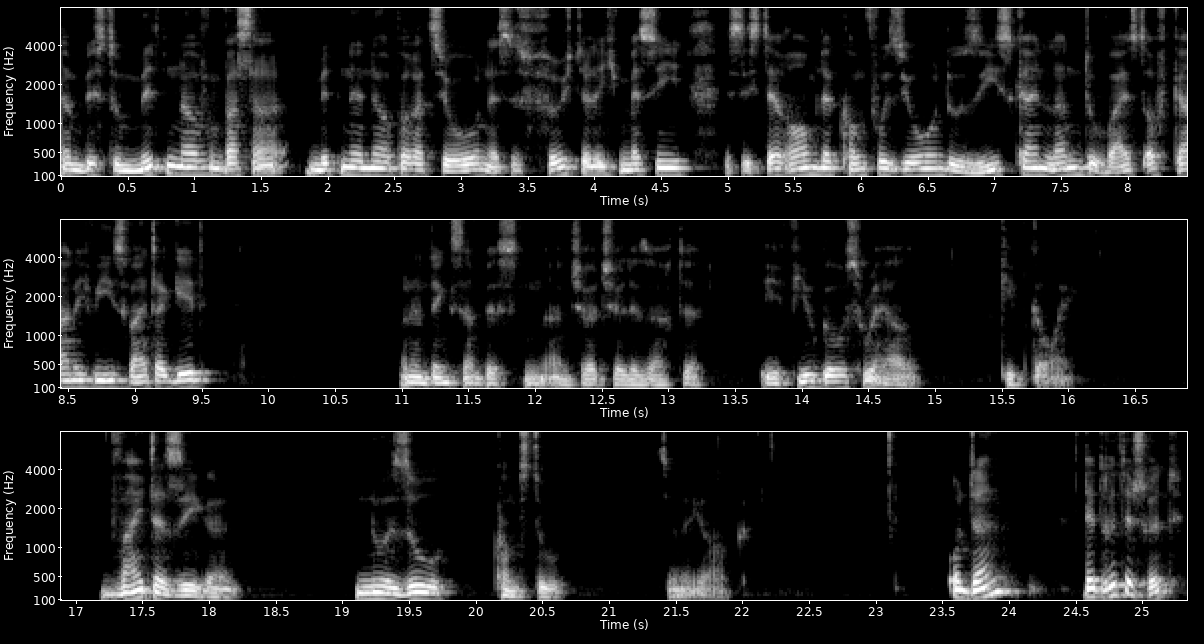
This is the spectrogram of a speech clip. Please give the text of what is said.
dann bist du mitten auf dem Wasser, mitten in der Operation, es ist fürchterlich messy, es ist der Raum der Konfusion, du siehst kein Land, du weißt oft gar nicht, wie es weitergeht. Und dann denkst du am besten an Churchill, der sagte, If you go through hell, keep going. Weiter segeln. Nur so kommst du zu New York. Und dann der dritte Schritt,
